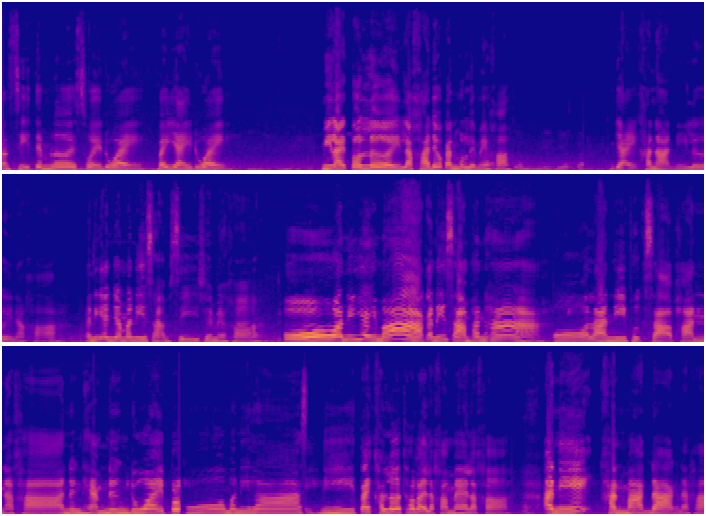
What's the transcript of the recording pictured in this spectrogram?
มันสีเต็มเลย สวยด้วย ใบใหญ่ด้วย มีหลายต้นเลย ราคาเดียวกันหมดเลยไหมคะ ใหญ่ขนาดนี้เลยนะคะ อันนี้อัญมณีสามสีใช่ไหมคะ โอ้ อันนี้ใหญ่มาก อันนี้ 3,500โอ้ร้านนี้พฤกษาพันธ์นะคะ 1 แถม 1 ด้วย โอ้มะนิลา นี่ไตคัลเลอร์เท่าไหร่ละคะแม่ราคา อันนี้ขันมากด่างนะคะ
